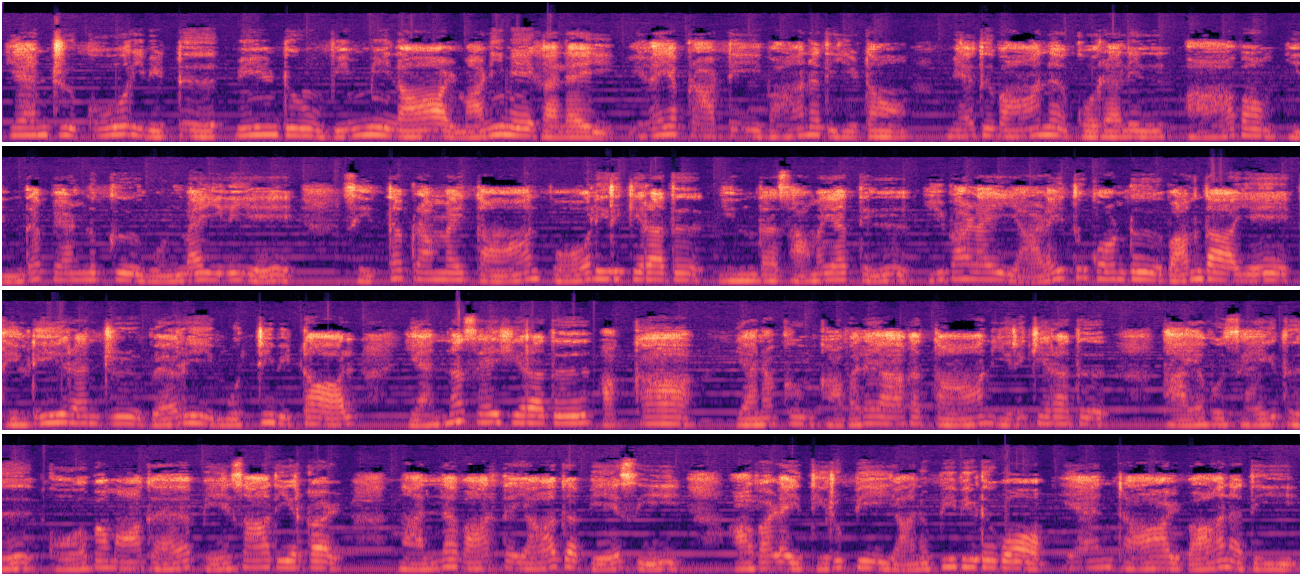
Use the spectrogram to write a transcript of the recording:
என்று கூறிவிட்டு மீண்டும் விம்மினாள் மணிமேகலை இளைய பிராட்டி வானதியிடம் மெதுவான குரலில் பாவம் இந்த பெண்ணுக்கு உண்மையிலேயே சித்த பிரமைத்தான் போலிருக்கிறது. இந்த சமயத்தில் இவளை அழைத்து கொண்டு வந்தாயே திடீரென்று வெறி முற்றிவிட்டால் என்ன செய்கிறது? அக்கா எனக்கும் கவலையாகத்தான் இருக்கிறது. தயவு செய்து கோபமாக பேசாதீர்கள். நல்ல வார்த்தையாக பேசி அவளை திருப்பி அனுப்பிவிடுவோம் என்றாள் வானதி.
